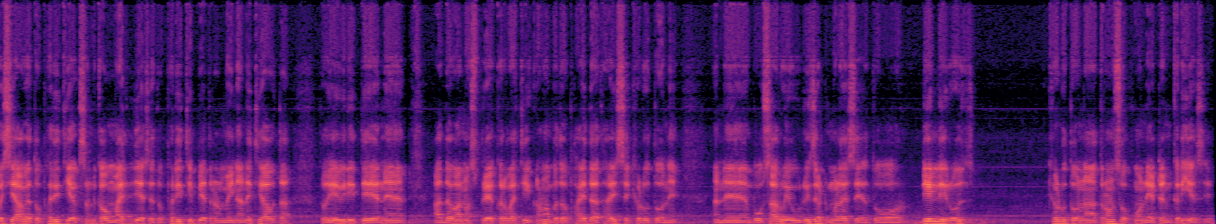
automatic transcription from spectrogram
પછી આવે તો ફરીથી એક છંટકાવ મારી દેશે તો ફરીથી બે, ત્રણ મહિના નથી આવતા. તો એવી રીતે એને આ દવાનો સ્પ્રે કરવાથી ઘણા બધો ફાયદા થાય છે ખેડૂતોને. અને બહુ સારું એવું રિઝલ્ટ મળે છે. તો ડેલી રોજ ખેડૂતોના ત્રણસો ફોન એટેન્ડ કરીએ છીએ.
